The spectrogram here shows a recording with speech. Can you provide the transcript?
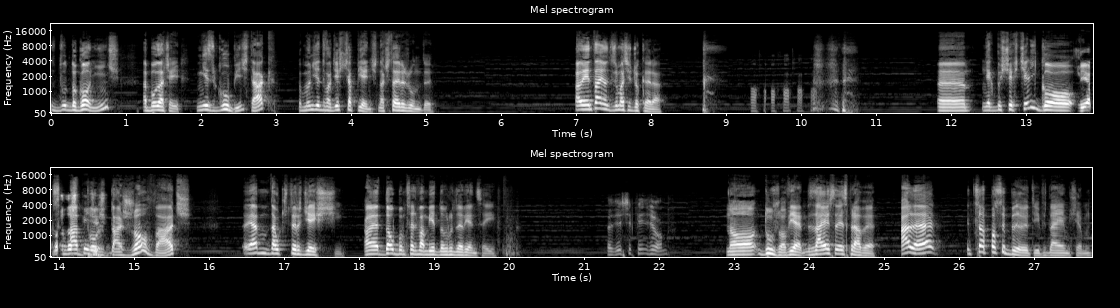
dogonić, albo raczej nie zgubić, tak? To będzie 25 na 4 rundy. Pamiętając, że macie Jokera. E, jakbyście chcieli go 50. abordażować, ja bym dał 40. Ale dałbym przed wam jedną rundę więcej. 45 rund. No, dużo, wiem, zdaję sobie sprawę. Ale co possibility, wydaje mi się. Mm,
